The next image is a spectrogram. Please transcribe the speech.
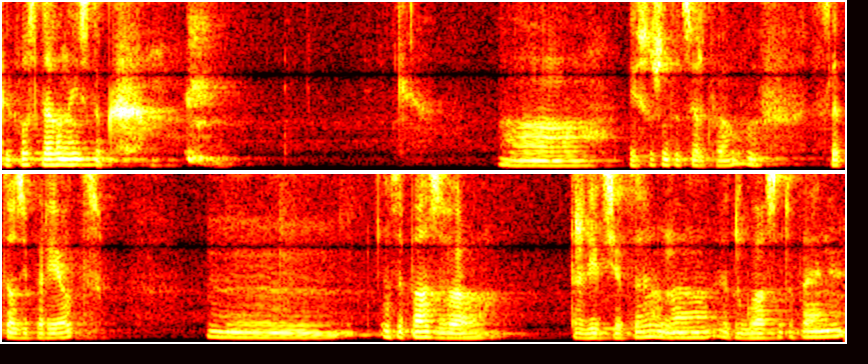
Какво става на изток? Източната църква след този период запазва традицията на едногласното пеене,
